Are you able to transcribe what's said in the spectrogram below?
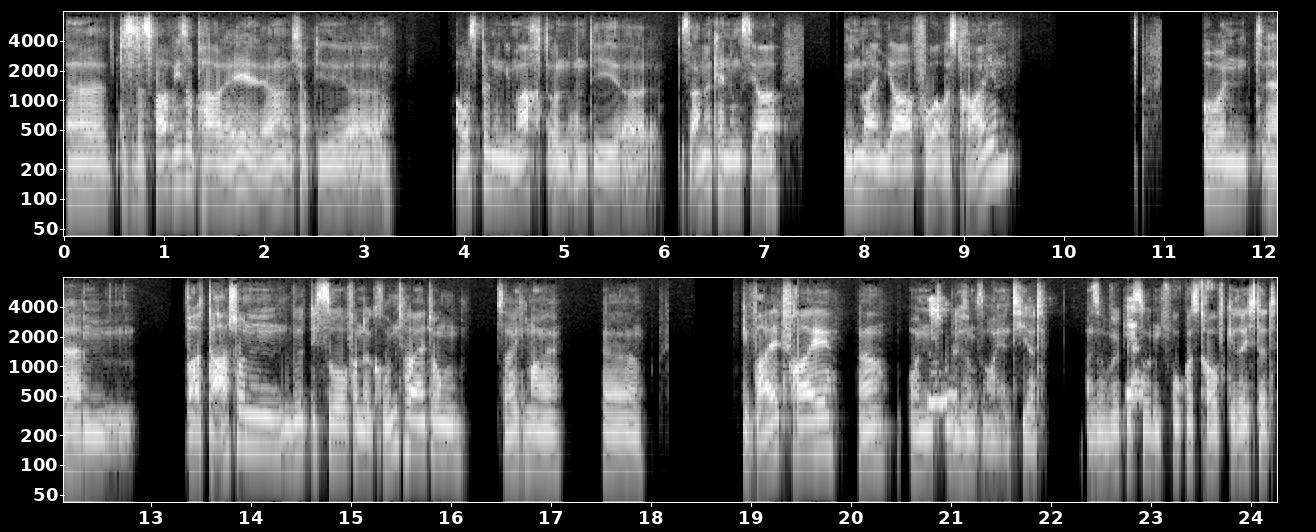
äh, das, das war wie so parallel, ja. Ich habe die äh, Ausbildung gemacht und, und die, äh, das Anerkennungsjahr in meinem Jahr vor Australien. Und ähm, war da schon wirklich so von der Grundhaltung, sag ich mal, äh, gewaltfrei ja, und mhm. lösungsorientiert. Also wirklich ja. so den Fokus drauf gerichtet,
